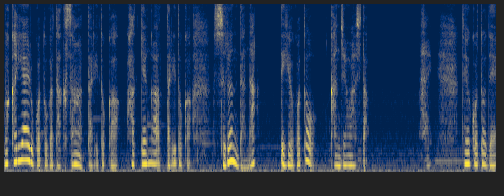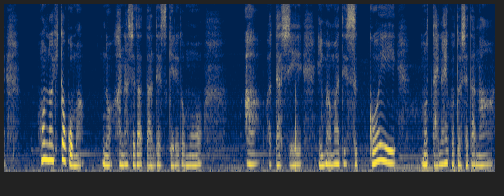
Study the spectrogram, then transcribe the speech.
分かり合えることがたくさんあったりとか発見があったりとかするんだなっていうことを感じました。はい、ということでほんの一コマの話だったんですけれどもあ私今まですっごいもったいないことしてたな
